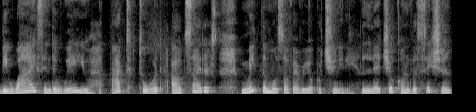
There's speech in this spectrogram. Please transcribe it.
Be wise in the way you act toward outsiders. Make the most of every opportunity. Let your conversation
